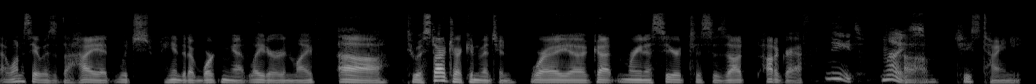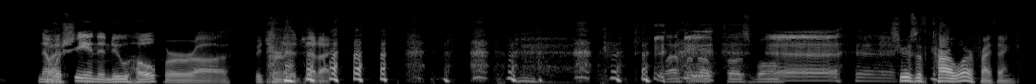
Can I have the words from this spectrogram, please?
I want to say it was at the Hyatt which he ended up working at later in life uh to a Star Trek convention where I uh, got Marina Sirtis's aut- autograph. Neat. Nice. Um, she's tiny. now but- was she in A New Hope or uh, Return of the Jedi? Laugh it up, fuzzball. She was with Carl Orff, I think.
